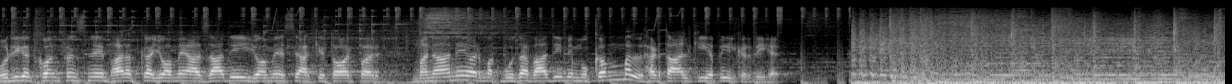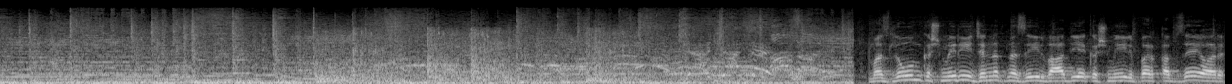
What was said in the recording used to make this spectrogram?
हुर्रियत कॉन्फ्रेंस ने भारत का योम आज़ादी, योम स्याह के तौर पर मनाने और मकबूजाबादी में मुकम्मल हड़ताल की अपील कर दी है। मजलूम कश्मीरी जन्नत नज़ीर वादी कश्मीर पर कब्जे और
